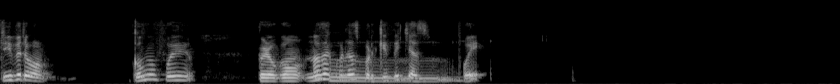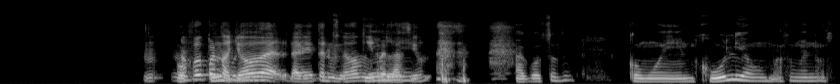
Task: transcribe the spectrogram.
Sí, pero ¿cómo fue? Pero como, ¿no te acuerdas por qué fechas mm, fue? ¿No- ¿No fue cuando yo había terminado mi relación? agosto, como en julio, más o menos.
